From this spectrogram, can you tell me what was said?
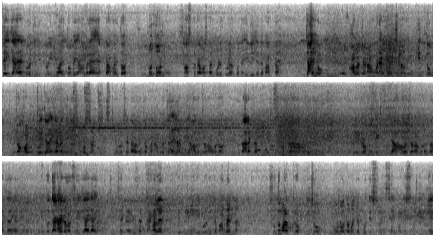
সেই জায়গাগুলো যদি তৈরি হয়, তবেই আমরা একটা হয়তো নতুন স্বাস্থ্য ব্যবস্থা গড়ে তোলার কথা এগিয়ে যেতে পারতাম। যাই হোক, আলোচনা অনেক হয়েছিল, কিন্তু যখন যে জায়গাটা থেকে সমস্যার সৃষ্টি হলো, সেটা হলো যখন আমরা চাইলাম যে আলোচনা হলো, তার একটা মিনিটস আমরা আমাদেরকে দিই মিনিট যা আলোচনা হলো তার জায়গা দিয়ে। কিন্তু দেখা গেল সেই জায়গায় চিফ সেক্রেটারি স্যার জানালেন যে তিনি এগুলো দিতে পারবেন না। শুধুমাত্র কিছু ন্যূনতম যে প্রতিশ্রুতি, সেই প্রতিশ্রুতি দিয়ে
